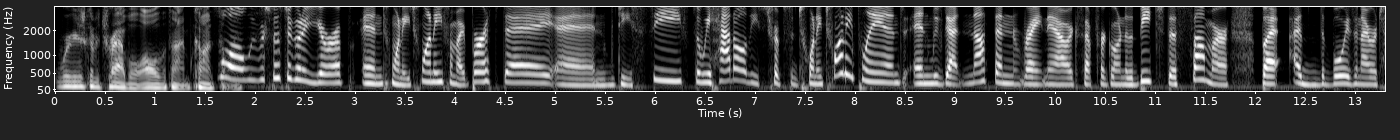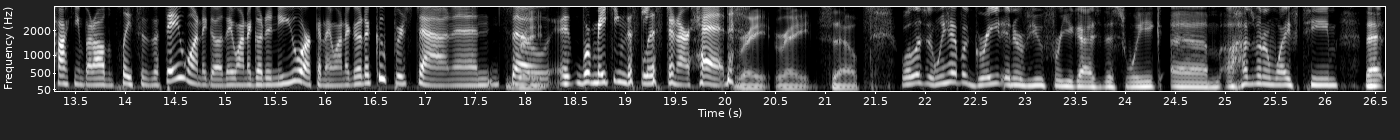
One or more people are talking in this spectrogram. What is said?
we're just going to travel all the time, constantly. Well, we were supposed to go to Europe in 2020 for my birthday and DC. So we had all these trips in 2020 planned, and we've got nothing right now except for going to the beach this summer. But uh, the boys and I were talking about all the places that they want to go. They want to go to New York and they want to go to Cooperstown. And so right. it, we're making this list in our head. Right, right. So, well, listen, we have a great interview for you guys this week. Um, a husband and wife team that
